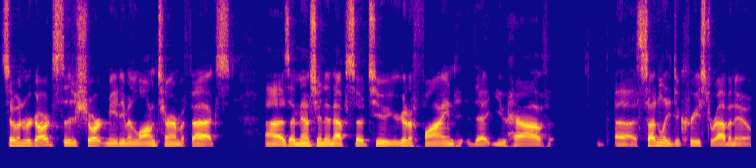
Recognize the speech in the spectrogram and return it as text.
So, in regards to the short, medium, and long term effects, uh, as I mentioned in episode two, you're going to find that you have uh, suddenly decreased revenue.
